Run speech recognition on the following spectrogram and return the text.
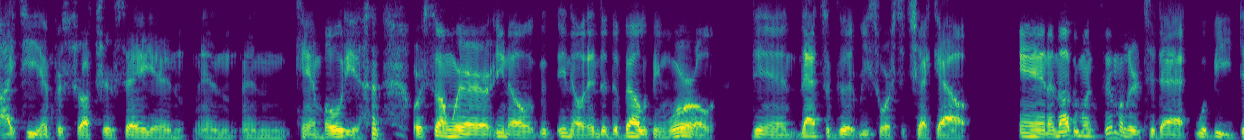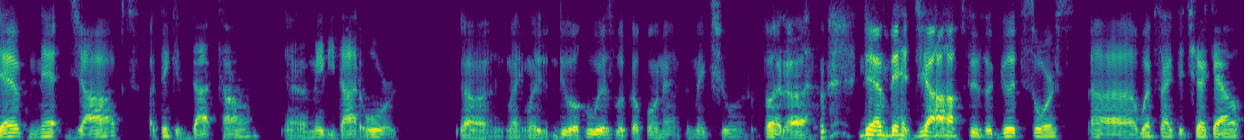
IT infrastructure, say in in in Cambodia or somewhere, you know, you know, in the developing world, then that's a good resource to check out. And another one similar to that would be DevNet Jobs. I think it's .com, uh, maybe .org. Uh, might want to do a Whois lookup on that to make sure. But uh, DevNet Jobs is a good source uh, website to check out.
